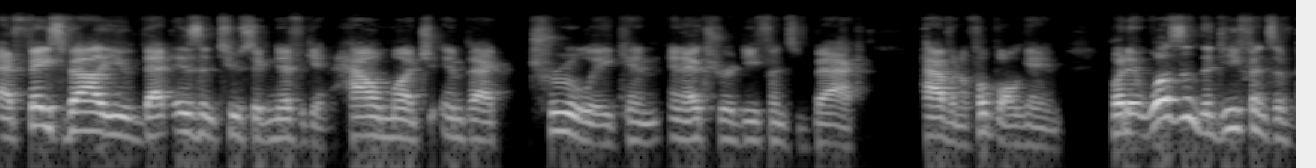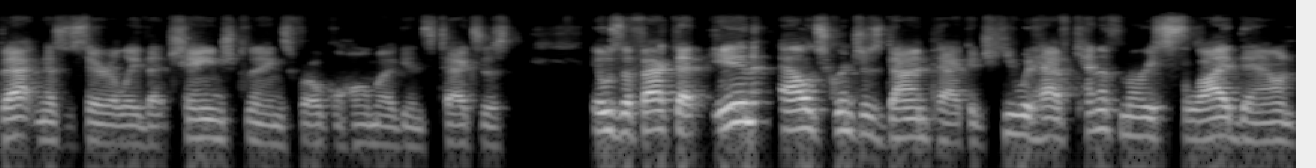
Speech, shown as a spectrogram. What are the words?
at face value, that isn't too significant. How much impact truly can an extra defensive back have in a football game? But it wasn't the defensive back necessarily that changed things for Oklahoma against Texas. It was the fact that in Alex Grinch's dime package, he would have Kenneth Murray slide down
